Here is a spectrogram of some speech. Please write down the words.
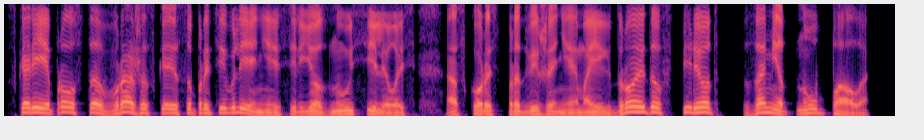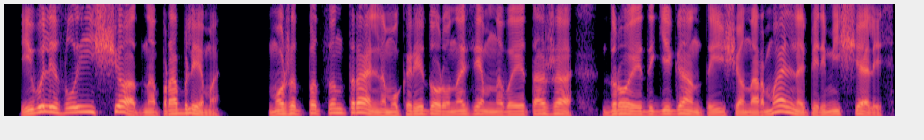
скорее просто вражеское сопротивление серьезно усилилось, а скорость продвижения моих дроидов вперед заметно упала. И вылезла еще одна проблема. Может, по центральному коридору наземного этажа дроиды-гиганты еще нормально перемещались,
